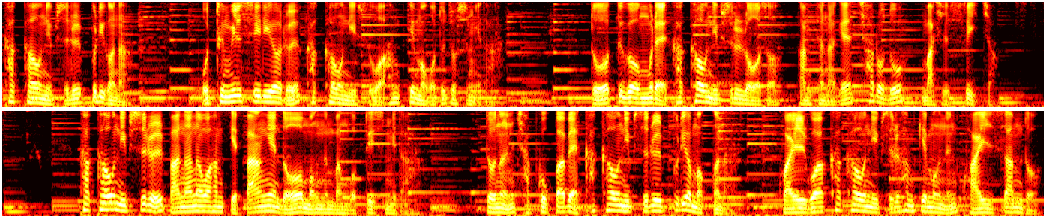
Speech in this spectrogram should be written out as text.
카카오 닙스를 뿌리거나 오트밀 시리얼을 카카오 닙스와 함께 먹어도 좋습니다. 또 뜨거운 물에 카카오 닙스를 넣어서 간편하게 차로도 마실 수 있죠. 카카오 닙스를 바나나와 함께 빵에 넣어 먹는 방법도 있습니다. 또는 잡곡밥에 카카오 닙스를 뿌려 먹거나 과일과 카카오 닙스를 함께 먹는 과일 쌈도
